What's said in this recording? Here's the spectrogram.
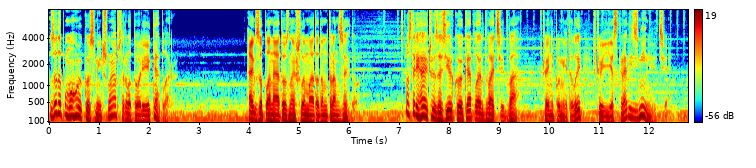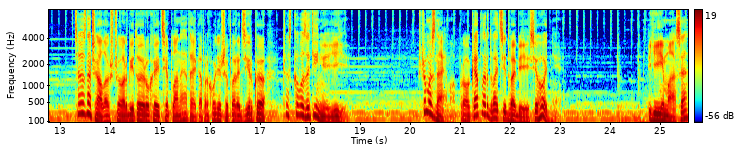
за допомогою космічної обсерваторії Кеплер. Екзопланету знайшли методом транзиту. Спостерігаючи за зіркою Кеплер 22, вчені помітили, що її яскравість змінюється. Це означало, що орбітою рухається планета, яка, проходячи перед зіркою, частково затінює її. Що ми знаємо про Кеплер 22b сьогодні? Її маса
